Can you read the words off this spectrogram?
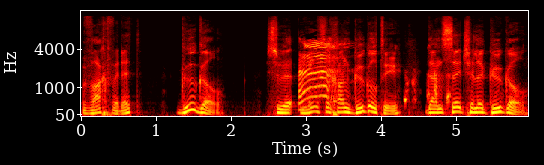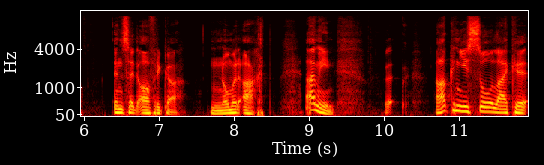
wag vir dit Google. So mense gaan Google toe, dan search hulle Google in Suid-Afrika, nommer 8. I mean, how can you soar like a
